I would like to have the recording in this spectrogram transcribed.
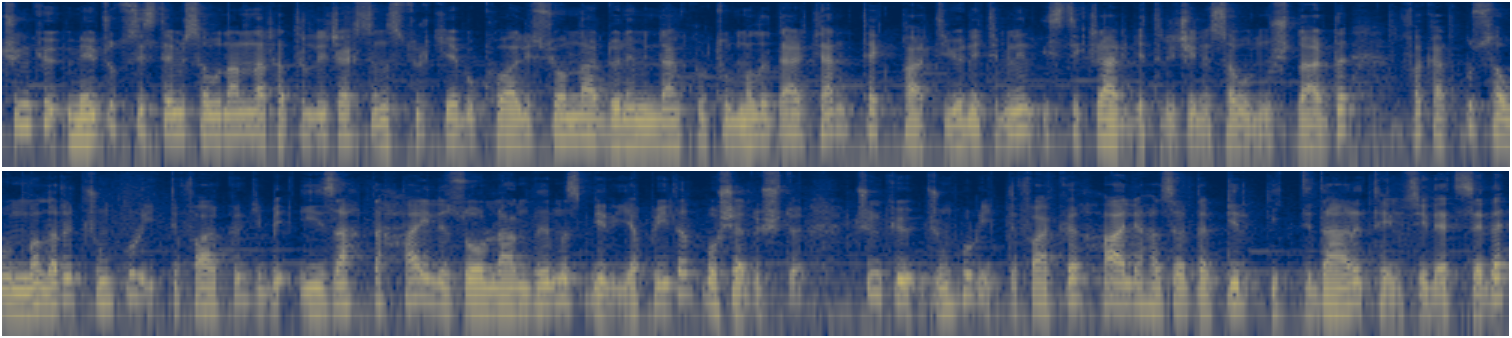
Çünkü mevcut sistemi savunanlar hatırlayacaksınız Türkiye bu koalisyonlar döneminden kurtulmalı derken tek parti yönetiminin istikrar getireceğini savunmuşlardı. Fakat bu savunmaları Cumhur İttifakı gibi izahta hayli zorlandığımız bir yapıyla boşa düştü. Çünkü Cumhur İttifakı hali hazırda bir iktidarı temsil etse de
